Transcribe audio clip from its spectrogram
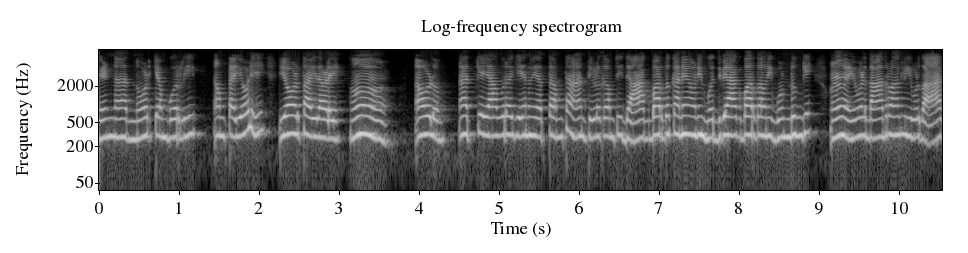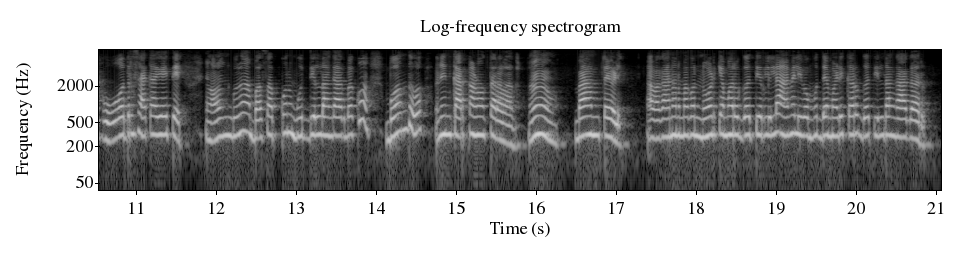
ಹೆಣ್ಣು ಅದು ನೋಡ್ಕೊಂಬರ್ರಿ ಅಂತ ಹೇಳಿ ಹೇಳ್ತಾ ಇದ್ದಾಳೆ. ಹ್ಞೂ. ಅವಳು ಅದಕ್ಕೆ ಯಾವ್ರಾಗ ಏನು ಎತ್ತ ಅಂತ ತಿಳ್ಕೊಂತಿದ್ದೆ. ಆಗಬಾರ್ದು ಕಣೆ, ಅವನಿಗೆ ಮದುವೆ ಆಗಬಾರ್ದು ಅವನಿಗೆ ಗುಂಡುಂಗೆ. ಹ್ಞೂ ಇವಳ್ದಾದ್ರೂ ಆಗಲಿ, ಇವಳ್ದು ಆಗ ಹೋದ್ರೆ ಸಾಕಾಗೈತೆ. ಅವನಿಗೂ ಬಸಪ್ಪನ ಮುದ್ದಿಲ್ದಂಗೆ ಆಗಬೇಕು. ಬಂದು ನಿನ್ನ ಕರ್ಕೊಂಡು ಹೋಗ್ತಾರೆ ಅವಾಗ. ಹ್ಞೂ, ಬಾ ಅಂತ ಹೇಳಿ ಅವಾಗ ನನ್ನ ಮಗನ ನೋಡ್ಕೊಂಬರ್ ಗೊತ್ತಿರಲಿಲ್ಲ, ಆಮೇಲೆ ಇವಾಗ ಮುದ್ದೆ ಮಾಡಿಕಾರು ಗೊತ್ತಿಲ್ದಂಗೆ ಆಗಾರು.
